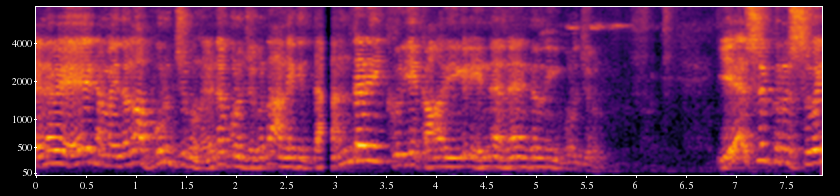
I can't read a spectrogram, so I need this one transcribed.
எனவே நம்ம இதெல்லாம் புரிஞ்சுக்கணும். என்ன புரிஞ்சுக்கணும் அன்னைக்கு தண்டனைக்குரிய காரியங்கள் என்னென்னங்கிறது நீங்க புரிஞ்சுக்கணும். இயேசு கிறிஸ்துவை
